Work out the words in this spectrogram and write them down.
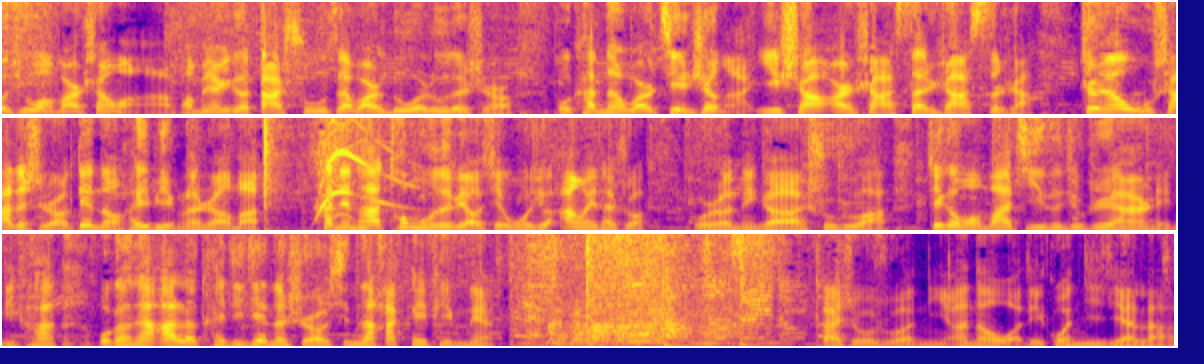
我去网吧上网啊，旁边一个大叔在玩撸啊撸的时候，我看他玩剑圣啊，一杀、二杀、三杀、四杀，正要五杀的时候，电脑黑屏了，知道吗？看见他痛苦的表情，我就安慰他说：“我说那个叔叔啊，这个网吧机子就这样的，你看我刚才按了开机键的时候，现在还黑屏呢。”大叔说：“你按到我的关机键了。”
